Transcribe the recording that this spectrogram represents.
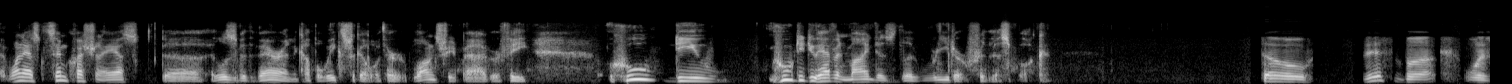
i want to ask the same question I asked uh, Elizabeth Varon a couple weeks ago with her Longstreet biography. Who do you who did you have in mind as the reader for this book? So this book was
